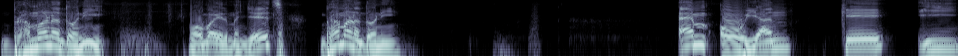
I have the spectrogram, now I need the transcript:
भ्रमणध्वनी. मोबाईल म्हणजेच भ्रमणध्वनी. एम ओ एन के ई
